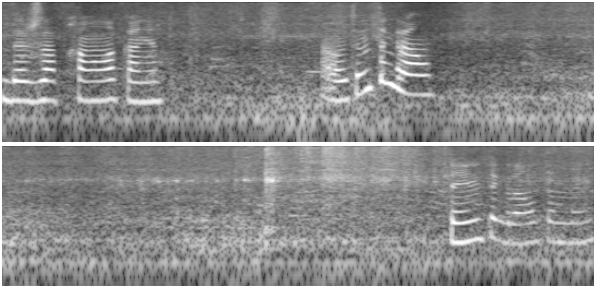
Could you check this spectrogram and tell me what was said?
даже запаха молока нет. А вот интеграл. Também.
